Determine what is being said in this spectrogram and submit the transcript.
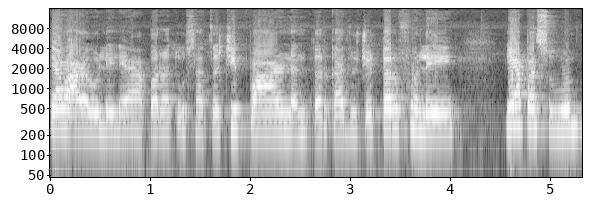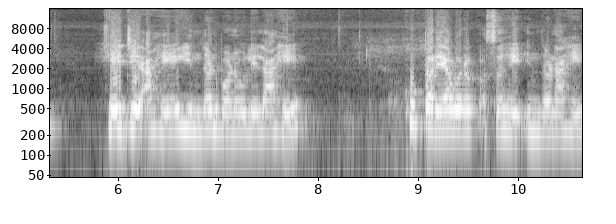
त्या वाळवलेल्या परत उसाचं चिपाळ नंतर काजूचे टरफले यापासून हे जे आहे इंधन बनवलेलं आहे खूप पर्यावरक असं हे इंधन आहे.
